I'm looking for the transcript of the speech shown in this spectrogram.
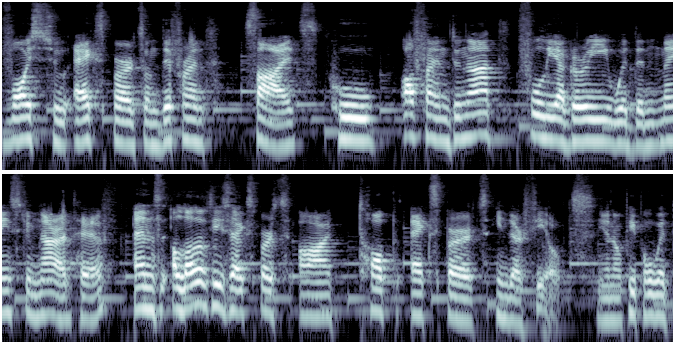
voice to experts on different sides who often do not fully agree with the mainstream narrative. And a lot of these experts are top experts in their fields, you know, people with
